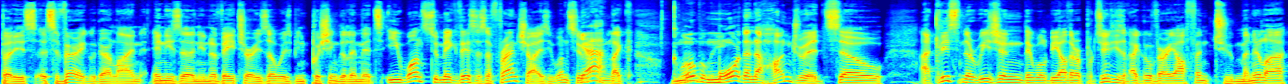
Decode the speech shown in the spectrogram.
but it's it's a very good airline, and he's an innovator. He's always been pushing the limits. He wants to make this as a franchise. He wants to Yeah. open like globally more than a hundred. So at least in the region, there will be other opportunities. I go very often to Manila.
